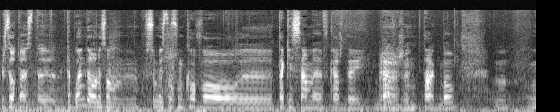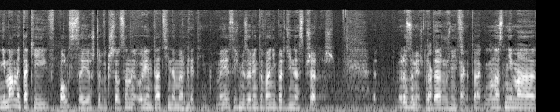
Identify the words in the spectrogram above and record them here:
Wiesz co, to jest, e, te błędy one są w sumie stosunkowo e, takie same w każdej branży. Mhm. Tak, bo mm, nie mamy takiej w Polsce jeszcze wykształconej orientacji na marketing. My jesteśmy zorientowani bardziej na sprzedaż. Rozumiesz, prawda? Różnicę, tak. tak. U nas nie ma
